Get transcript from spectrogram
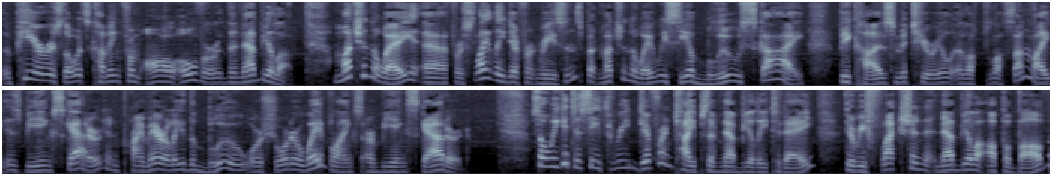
appear as though it's coming from all over the nebula. Much in the way uh, for slightly different reasons but much in the way we see a blue sky because material the sunlight is being scattered and primarily the blue or shorter wavelengths are being scattered so we get to see three different types of nebulae today. The reflection nebula up above,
